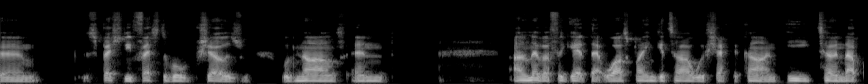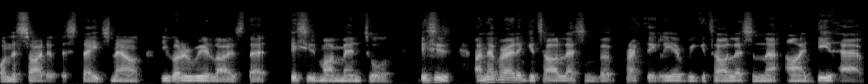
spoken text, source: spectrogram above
um, especially festival shows with Niles, and I'll never forget that whilst playing guitar with Chaka Khan, he turned up on the side of the stage. Now you've got to realize that this is my mentor. This is I never had a guitar lesson, but practically every guitar lesson that I did have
